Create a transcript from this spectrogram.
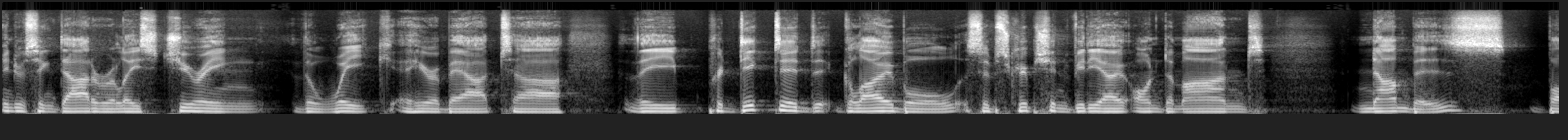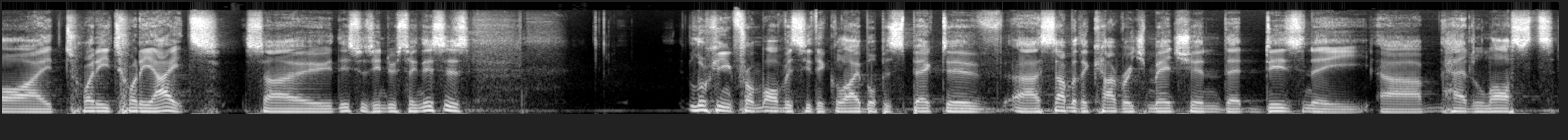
interesting data released during the week here about uh, the predicted global subscription video on demand numbers by 2028. So this was interesting. This is looking from obviously the global perspective, uh, some of the coverage mentioned that Disney uh, had lost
